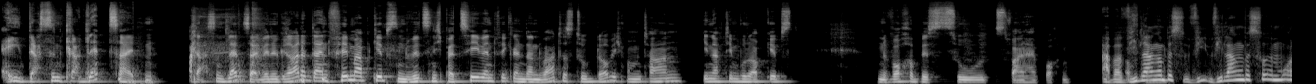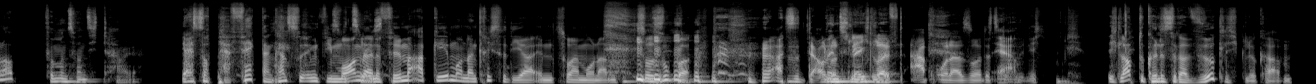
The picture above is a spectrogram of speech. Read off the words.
Ey, das sind gerade Lab-Zeiten. Das sind Lab-Zeiten. Wenn du gerade deinen Film abgibst und du willst nicht bei CW entwickeln, dann wartest du, glaube ich, momentan, je nachdem, wo du abgibst, eine Woche bis zu zweieinhalb Wochen. Aber wie lange bist, wie, wie lange bist du im Urlaub? 25 Tage. Ja, ist doch perfekt. Dann kannst du irgendwie morgen deine. Filme abgeben und dann kriegst du die ja in zwei Monaten. So super. also Download schlecht läuft ab oder so. Das Ja. ich nicht. Ich glaube, du könntest sogar wirklich Glück haben,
